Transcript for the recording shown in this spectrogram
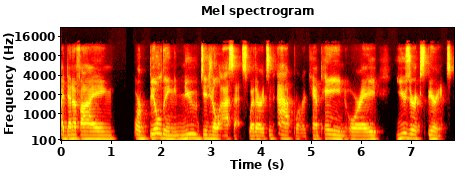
identifying or building new digital assets, whether it's an app or a campaign or a user experience.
